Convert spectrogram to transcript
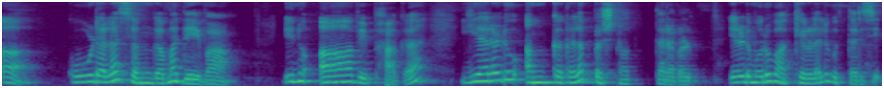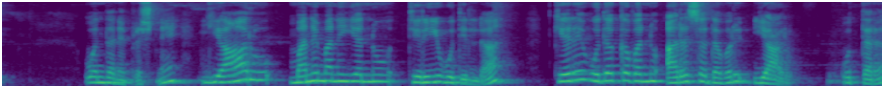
ಅ ಕೂಡಲ ಸಂಗಮ ದೇವ ಇನ್ನು ಆ ವಿಭಾಗ ಎರಡು ಅಂಕಗಳ ಪ್ರಶ್ನೋತ್ತರಗಳು. ಎರಡು ಮೂರು ವಾಕ್ಯಗಳಲ್ಲಿ ಉತ್ತರಿಸಿ. ಒಂದನೇ ಪ್ರಶ್ನೆ, ಯಾರು ಮನೆ ಮನೆಯನ್ನು ತಿರೆಯುವುದಿಲ್ಲ, ಕೆರೆ ಉದಕವನ್ನು ಅರಸದವರು ಯಾರು? ಉತ್ತರ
